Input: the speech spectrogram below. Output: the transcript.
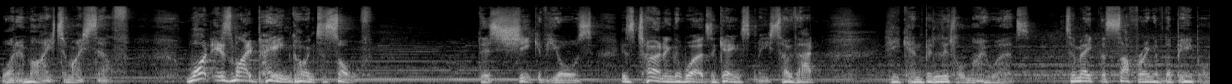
What am I to myself? What is my pain going to solve? This sheik of yours is turning the words against me so that he can belittle my words, to make the suffering of the people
